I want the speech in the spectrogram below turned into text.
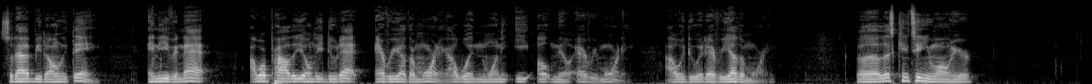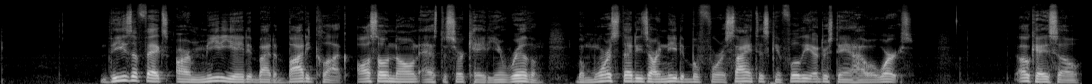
So that'd be the only thing. And even that, I would probably only do that every other morning. I wouldn't want to eat oatmeal every morning. I would do it every other morning. But uh, let's continue on here. These effects are mediated by the body clock, also known as the circadian rhythm, but more studies are needed before scientists can fully understand how it works. Okay, so,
